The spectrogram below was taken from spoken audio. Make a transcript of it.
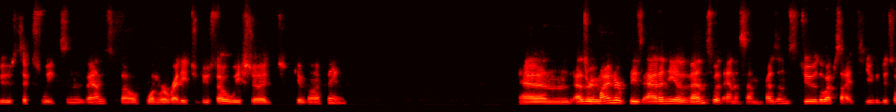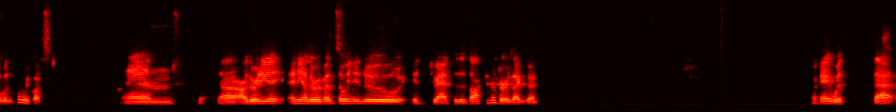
to six weeks in advance. So when we're ready to do so, we should give them a thing. And as a reminder, please add any events with NSM presence to the website. You can do so with a pull request. And uh, are there any any other events that we need to to add to this document, or is that good? Okay, with that,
